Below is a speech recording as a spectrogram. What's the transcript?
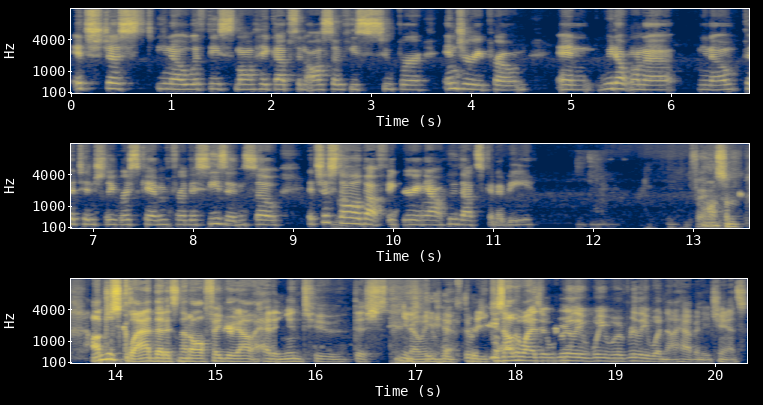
It's just, you know, with these small hiccups, and also he's super injury prone, and we don't want to, you know, potentially risk him for the season. So it's just all about figuring out who that's going to be. Fair. Awesome. I'm just glad that it's not all figured out heading into this, you know, in yeah. week three, because otherwise it really we would really would not have any chance.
